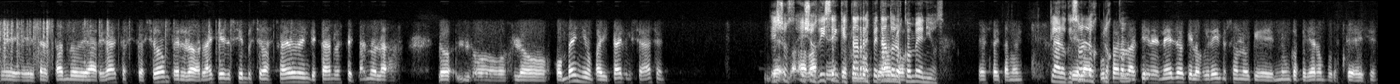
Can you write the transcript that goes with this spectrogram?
eh, tratando de arreglar esta situación, pero la verdad es que ellos siempre se basaron en que están respetando la, los los convenios paritarios que se hacen. Ellos, ellos dicen que están respetando los convenios. Exactamente. Claro, que, son la los, culpa no la tienen ellos, que los gremios son los que nunca pelearon por ustedes.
